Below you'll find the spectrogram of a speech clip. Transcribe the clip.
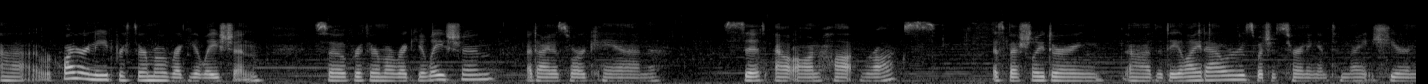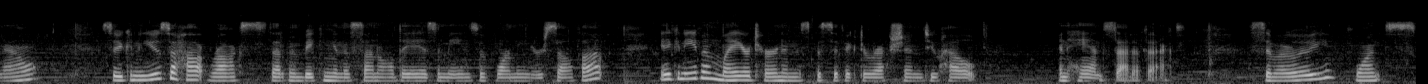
uh, require a need for thermoregulation. So for thermoregulation, a dinosaur can sit out on hot rocks, especially during uh, the daylight hours, which is turning into night here now. So you can use the hot rocks that have been baking in the sun all day as a means of warming yourself up. And you can even lay or turn in a specific direction to help enhance that effect. Similarly, once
